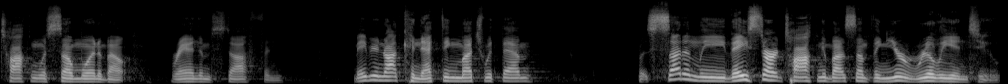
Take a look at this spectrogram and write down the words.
talking with someone about random stuff and Maybe you're not connecting much with them, but suddenly they start talking about something you're really into.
